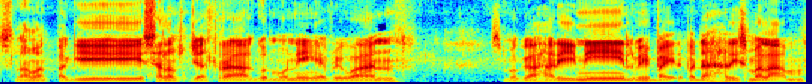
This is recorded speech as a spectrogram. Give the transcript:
Selamat pagi, salam sejahtera, good morning everyone. Semoga hari ini lebih baik daripada hari semalam.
